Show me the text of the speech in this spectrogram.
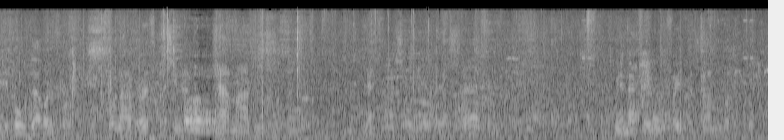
di Buda con, con, con la dove facciamo la chiama di neanche lo so mi neanche non fai per tanto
